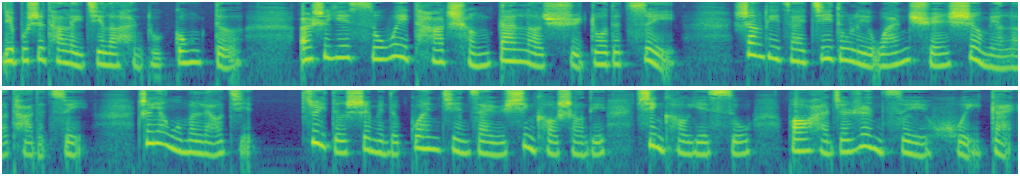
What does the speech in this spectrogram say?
也不是他累积了很多功德，而是耶稣为他承担了许多的罪。上帝在基督里完全赦免了他的罪，这样我们了解。罪得赦免的关键在于信靠上帝，信靠耶稣，包含着认罪悔改。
